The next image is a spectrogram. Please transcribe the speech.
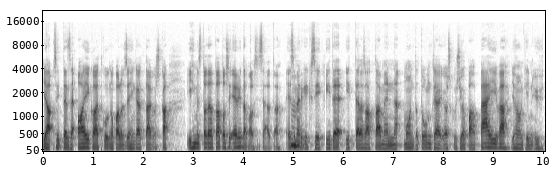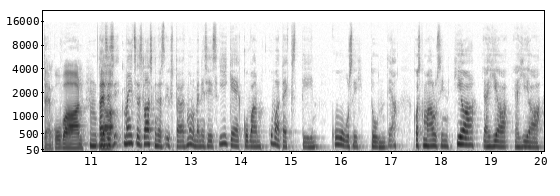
Ja sitten se aika, että kuinka paljon siihen käyttää, koska ihmiset toteuttaa tosi eri tavalla sisältöä. Esimerkiksi mm. ite, itsellä saattaa mennä monta tuntia, joskus jopa päivä johonkin yhteen kuvaan. Mm, tai ja... siis mä itse asiassa laskin tässä yksi päivä, että mulla meni siis IG-kuvan kuvatekstiin kuusi tuntia, koska mä halusin hioa ja hioa ja hioa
